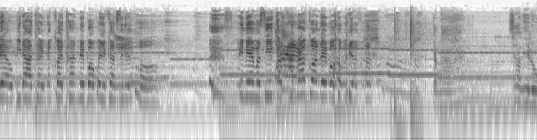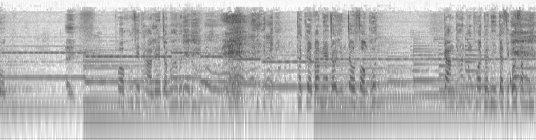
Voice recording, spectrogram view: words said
แล้วบิดาไทยยังคอยท่านได้บอกพยาการเสด็จพ่อให้แม่มาซีกลับขึ้นมาก่อนได้บอกพยาการกันหาชาลีลูกพ่อคงสิถามแม่เจ้ามาบ่ได้ดอกถ้าเกิดว่าแม่เจ้าเห็นเจ้าสองคน การท่านของพ่อเธอนี่กสิบ่สำเร็จ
